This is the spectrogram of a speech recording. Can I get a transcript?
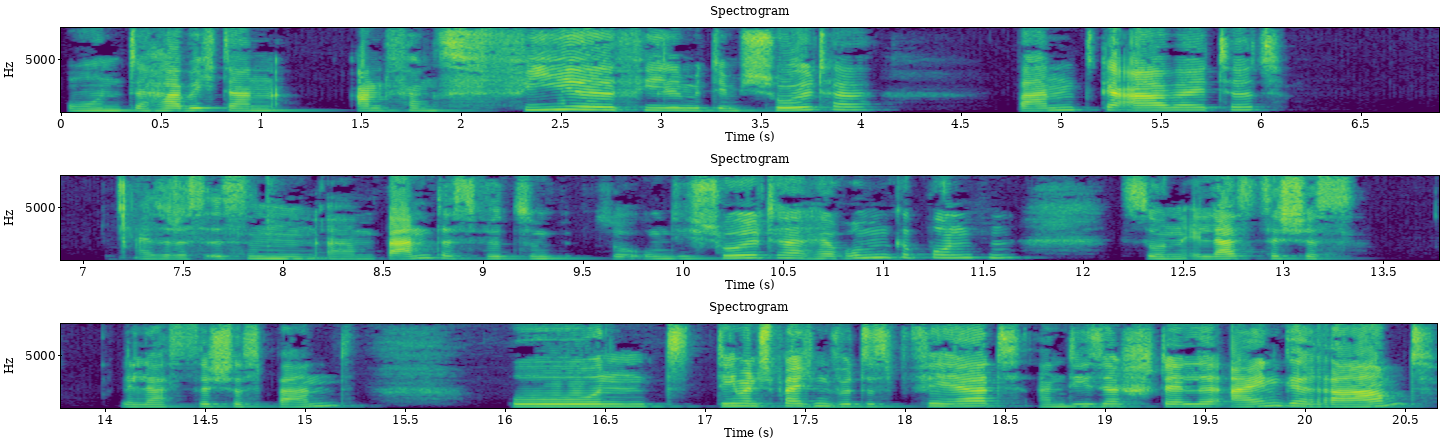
Und da habe ich dann anfangs viel, viel mit dem Schulterband gearbeitet. Also das ist ein ähm, Band, das wird so, so um die Schulter herum gebunden, so ein elastisches, elastisches Band. Und dementsprechend wird das Pferd an dieser Stelle eingerahmt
